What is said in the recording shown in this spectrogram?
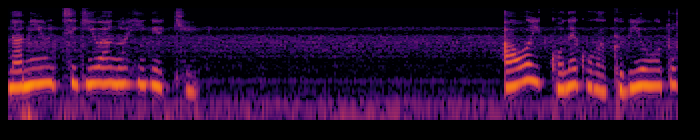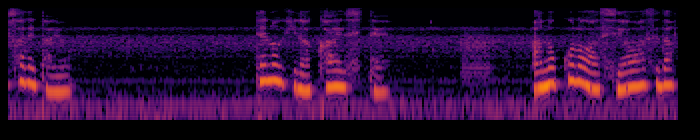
波打ち際の悲劇。青い子猫が首を落とされたよ。手のひら返してあの頃は幸せだった。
